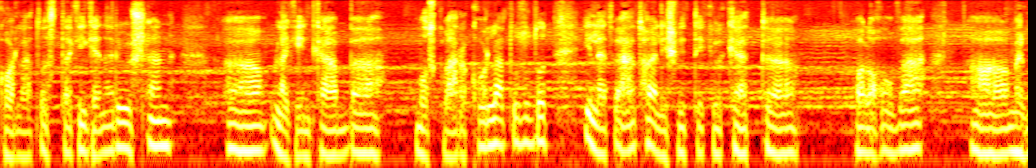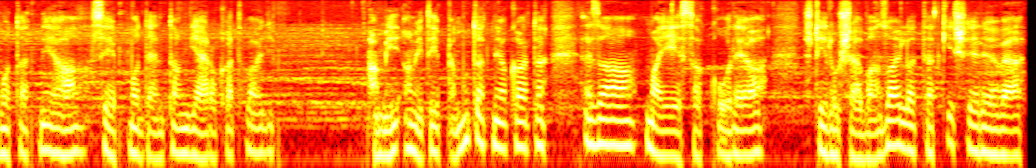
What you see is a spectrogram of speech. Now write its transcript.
korlátozták igen erősen, leginkább Moszkvára korlátozódott, illetve hát ha el is vitték őket valahová, megmutatni a szép modern tanggyárokat, vagy ami, amit éppen mutatni akarta, ez a mai Észak-Korea stílusában zajlott, tehát kísérővel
